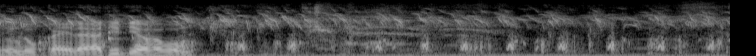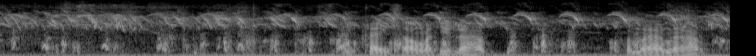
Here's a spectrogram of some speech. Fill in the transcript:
นี่ลูกไก่ได้อาทิตย์เดียวครับผมไก่สองอาทิตย์แล้วครับ ประมาณนะครับ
